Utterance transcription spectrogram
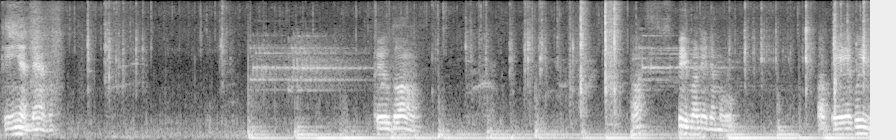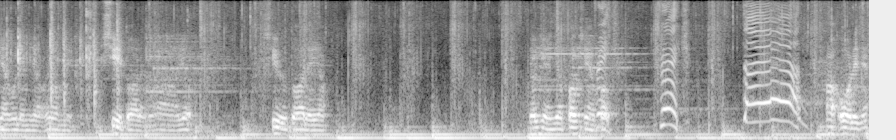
Kayaknya dah no. Pilih doang. Hah? Pilih mana dia mau? Apa kau ini aku lemah? Eh, mana? Siapa dah lemah? Ah, yo. Siapa dah lemah? ရောက်ရင်ရောက်ပေါက်ရင်ပေါက် Drake Drake あ、俺ね。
